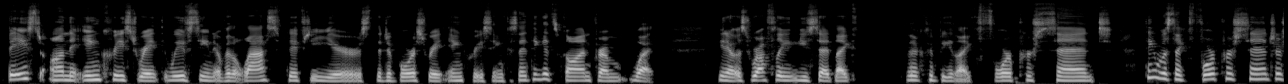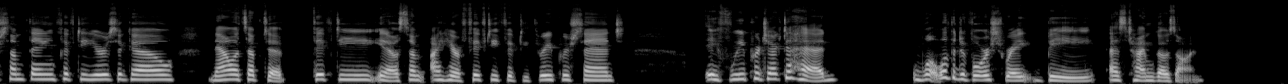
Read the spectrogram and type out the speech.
based on the increased rate that we've seen over the last 50 years, the divorce rate increasing, because I think it's gone from what, you know, it's roughly, you said like there could be like 4%. I think it was like 4% or something 50 years ago. Now it's up to 50, you know, some I hear 50, 53%. If we project ahead, what will the divorce rate be as time goes on?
